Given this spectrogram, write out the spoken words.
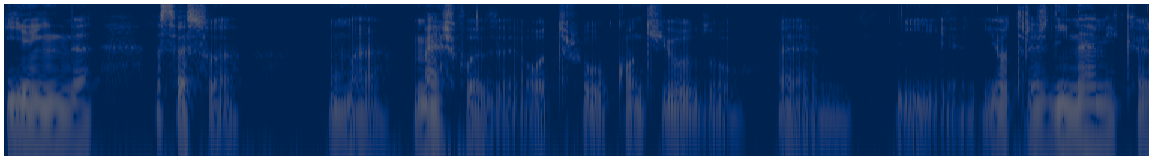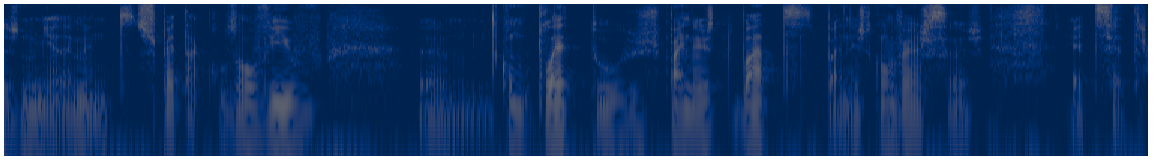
e ainda acesso a uma mescla de outro conteúdo um, eh, e, e, outras dinâmicas, nomeadamente de espetáculos ao vivo, um, eh, completos, painéis de debate, painéis de conversas, etc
